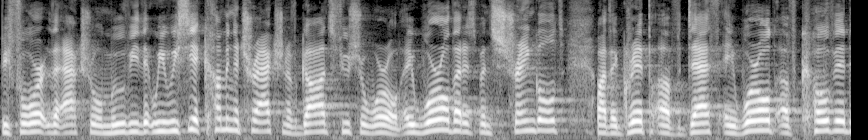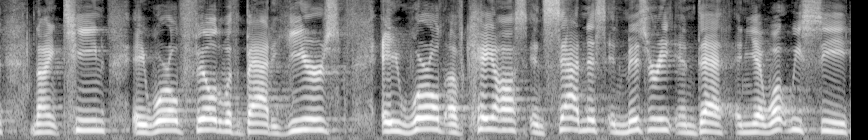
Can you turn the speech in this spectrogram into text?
before the actual movie that we, we see a coming attraction of God's future world, a world that has been strangled by the grip of death, a world of COVID 19, a world filled with bad years, a world of chaos and sadness and misery and death. And yet, what we see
